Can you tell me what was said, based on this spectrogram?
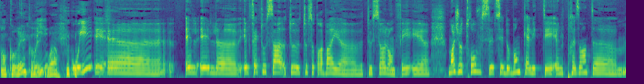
En Corée Oui. Wow. Oui, et euh, elle, elle, euh, elle fait tout ça, tout, tout ce travail euh, tout seul, on fait. Et euh, moi, je trouve c'est c'est de bonne qualité. Elle présente, euh,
